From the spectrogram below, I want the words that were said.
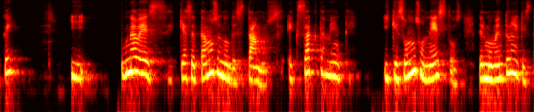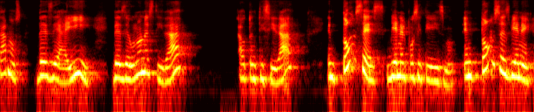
¿Ok? Y una vez que aceptamos en donde estamos, exactamente, y que somos honestos del momento en el que estamos, desde ahí, desde una honestidad, autenticidad, entonces viene el positivismo. Entonces viene,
